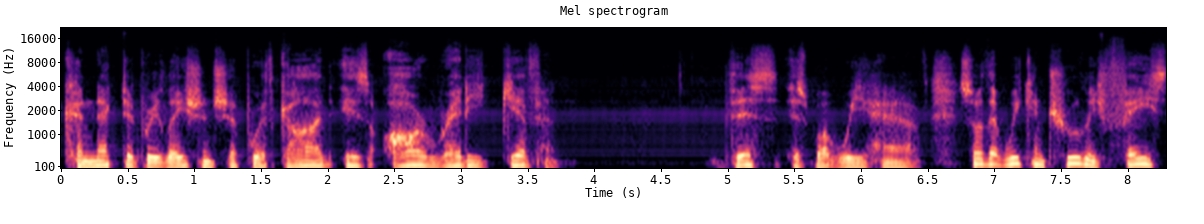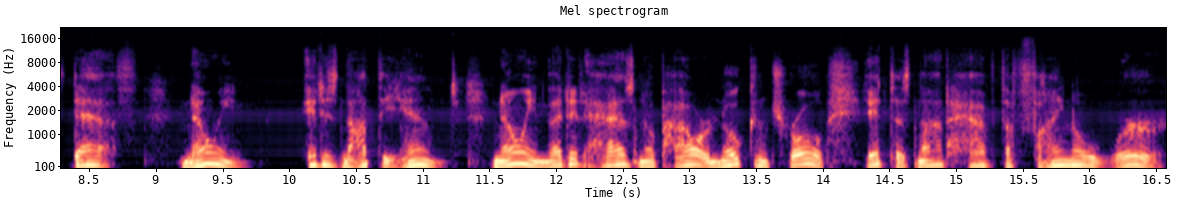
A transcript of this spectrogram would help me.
connected relationship with God is already given. This is what we have so that we can truly face death, knowing it is not the end, knowing that it has no power, no control. It does not have the final word.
